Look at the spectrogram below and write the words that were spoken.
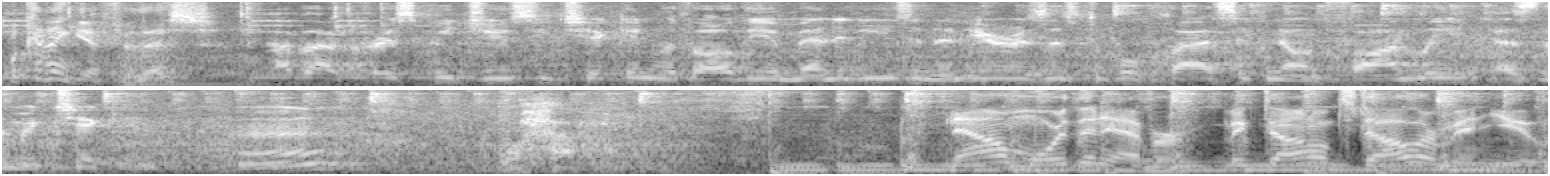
What can I get for this? How about crispy, juicy chicken with all the amenities and an irresistible classic known fondly as the McChicken? Huh? Wow. Now more than ever, McDonald's Dollar Menu.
